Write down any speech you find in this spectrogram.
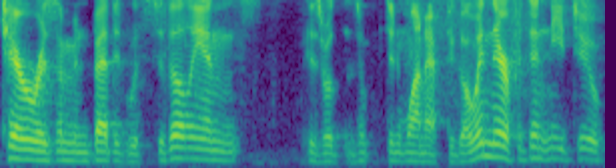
terrorism embedded with civilians. Israel didn't want to have to go in there if it didn't need to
